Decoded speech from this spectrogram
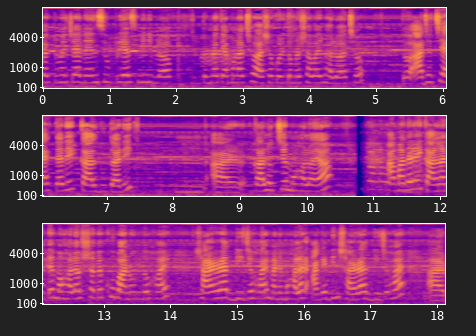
Back to my channel Supriya's mini blog তোমরা কেমন আছো? আশা করি তোমরা সবাই ভালো আছো। তো আজ হচ্ছে এক তারিখ, কাল দু তারিখ। আর কাল হচ্ছে মহালয়া। আমাদের এই কালনাতে মহালয়া উৎসবে খুব আনন্দ হয়। সারা রাত ডিজে হয় মানে মহালার আগের দিন সারা রাত ডিজে হয় আর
